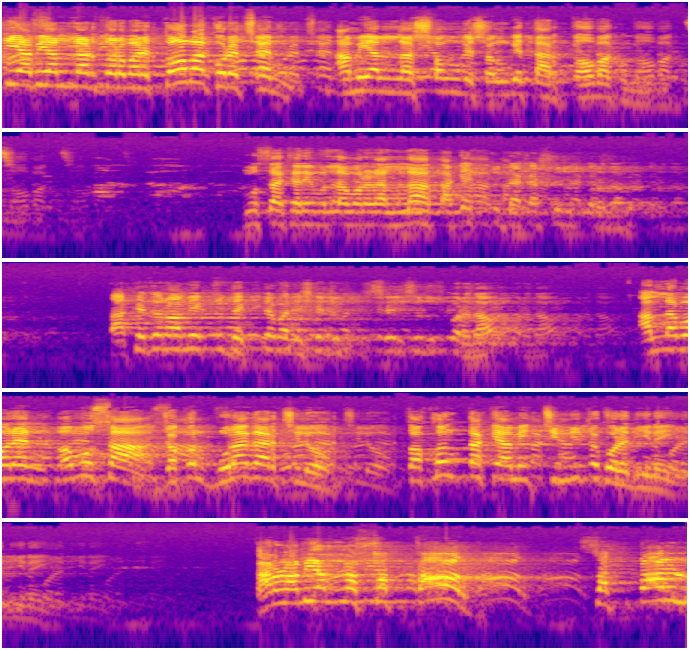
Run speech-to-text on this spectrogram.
দিয়ে আমি আল্লাহর দরবারে তওবা করেছেন, আমি সঙ্গে সঙ্গে তার কবুল মুসা কালিমুল্লাহ বলেন, আল্লাহ, তাকে একটু করে দাও। তাকে যেন আমি একটু দেখতে পারি সেই সুযোগ করে দাও। আল্লাহ বলেন অমুসা যখন গুনাগার ছিল, তখন তাকে আমি চিহ্নিত করে দিই নাই। কারণ আমি আল্লাহ সত্তার, সত্তারুল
